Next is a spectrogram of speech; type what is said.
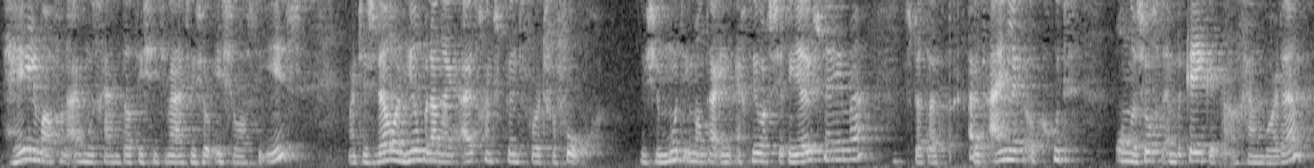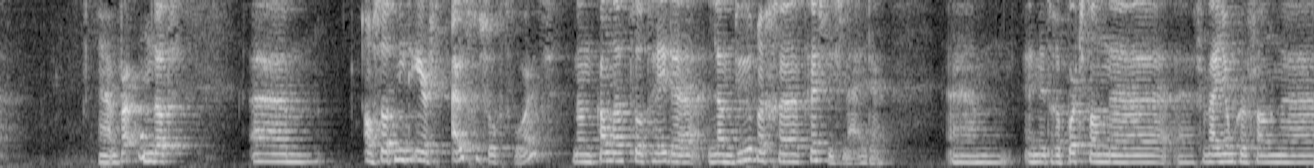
helemaal van uit moet gaan dat die situatie zo is zoals die is. Maar het is wel een heel belangrijk uitgangspunt voor het vervolg. Dus je moet iemand daarin echt heel erg serieus nemen, zodat dat uiteindelijk ook goed onderzocht en bekeken kan gaan worden. Ja, omdat um, als dat niet eerst uitgezocht wordt, dan kan dat tot hele langdurige kwesties leiden. Um, in het rapport van uh, uh, Verwij Jonker van uh,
